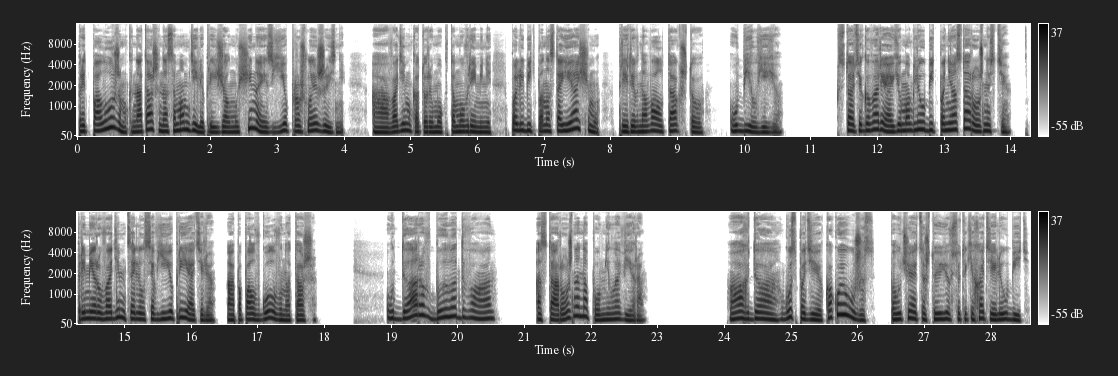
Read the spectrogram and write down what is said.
Предположим, к Наташе на самом деле приезжал мужчина из ее прошлой жизни, а Вадим, который мог к тому времени полюбить по-настоящему, приревновал так, что убил ее. Кстати говоря, ее могли убить по неосторожности. К примеру, Вадим целился в ее приятеля, а попал в голову Наташи. «Ударов было два», — осторожно напомнила Вера. Ах да, господи, какой ужас. Получается, что ее все таки хотели убить.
